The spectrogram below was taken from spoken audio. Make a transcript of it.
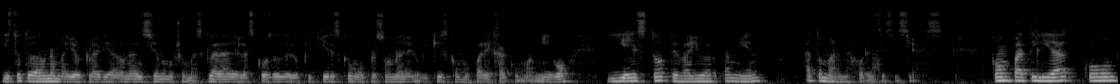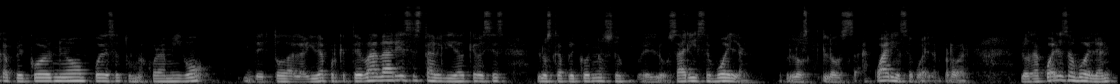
y esto te va a dar una mayor claridad, una visión mucho más clara de las cosas, de lo que quieres como persona, de lo que quieres como pareja, como amigo y esto te va a ayudar también a tomar mejores decisiones. Compatibilidad con Capricornio puede ser tu mejor amigo de toda la vida porque te va a dar esa estabilidad que a veces los Capricornios, eh, los Aries se vuelan, los, los Acuarios se vuelan, perdón. Los Acuarios vuelan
